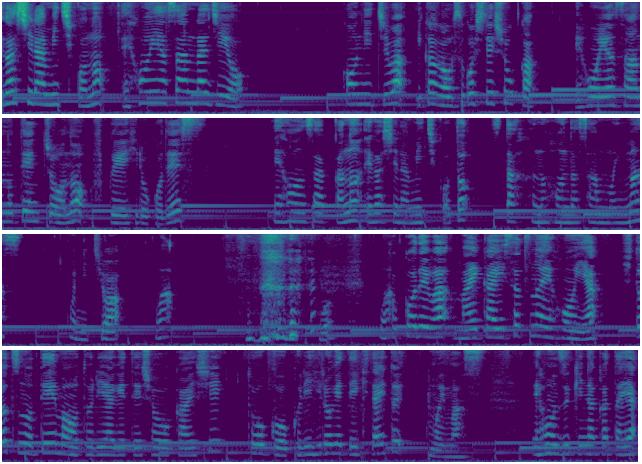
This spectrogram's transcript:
江頭美智子の絵本屋さんラジオこんにちは。いかがお過ごしでしょうか？絵本屋さんの店長の福江ひろ子です。絵本作家の江頭美智子とスタッフの本田さんもいますこんにちは。ここでは毎回一冊の絵本や一つのテーマを取り上げて紹介し、トークを繰り広げていきたいと思います。絵本好きな方や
